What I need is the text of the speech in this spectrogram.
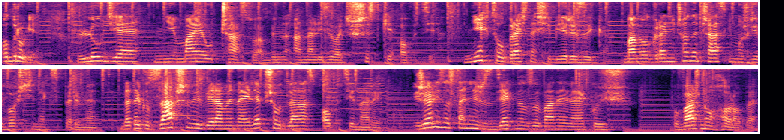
Po drugie, ludzie nie mają czasu, aby analizować wszystkie opcje. Nie chcą brać na siebie ryzyka. Mamy ograniczony czas i możliwości na eksperymenty. Dlatego zawsze wybieramy najlepszą dla nas opcję na rynku. Jeżeli zostaniesz zdiagnozowany na jakąś poważną chorobę,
